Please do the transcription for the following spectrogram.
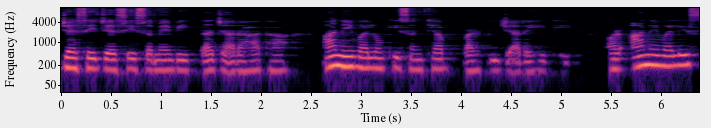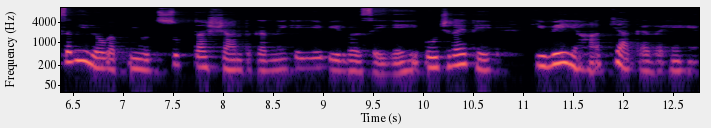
जैसे जैसे समय बीतता जा रहा था, आने वालों की संख्या बढ़ती जा रही थी और आने वाले सभी लोग अपनी उत्सुकता शांत करने के लिए बीरबल से यही पूछ रहे थे कि वे यहाँ क्या कर रहे हैं।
